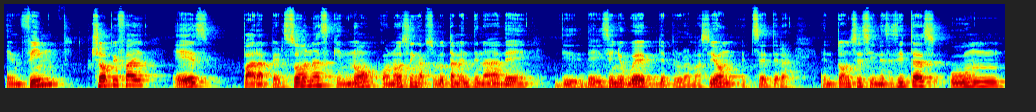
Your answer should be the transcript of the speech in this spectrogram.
En fin, Shopify es para personas que no conocen absolutamente nada de, diseño web, de programación, etc. Entonces, si necesitas un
